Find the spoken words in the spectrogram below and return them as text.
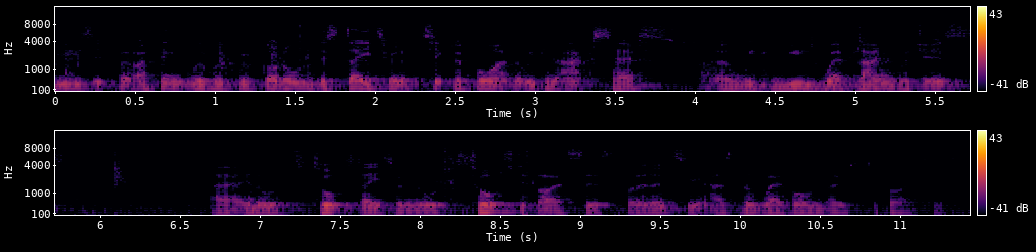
music, but I think we've, we've, we've got all of this data in a particular format that we can access, and we can use web languages uh, in order to talk to data and in order to talk to devices, but I don't see it as the web on those devices.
